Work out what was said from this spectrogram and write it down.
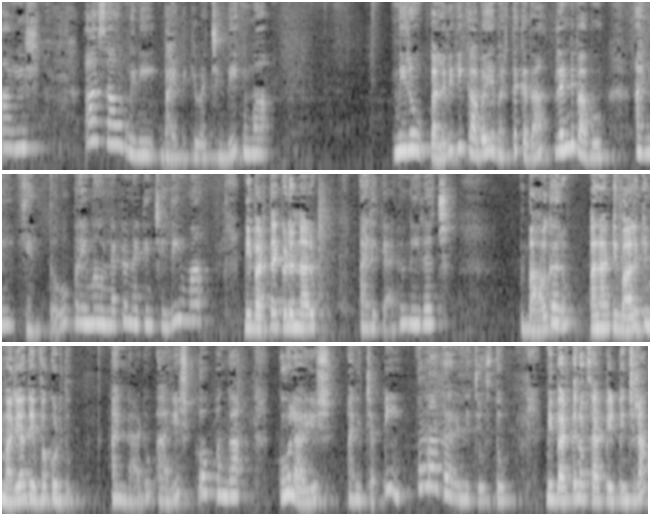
ఆయుష్. ఆ సౌండ్ విని బయటికి వచ్చింది ఉమా. మీరు పల్లవికి కాబోయే భర్త కదా? రండి బాబు అని ఎంతో ప్రేమ ఉన్నట్టు నటించింది ఉమా. మీ భర్త ఎక్కడున్నారు? అడిగాడు నీరజ్. బావగారు అలాంటి వాళ్ళకి మర్యాద ఇవ్వకూడదు అన్నాడు ఆయుష్ కోపంగా. కూల్ ఆయుష్ అని చెప్పి ఉమాగారిని చూస్తూ మీ భర్తను ఒకసారి పిలిపించరా?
